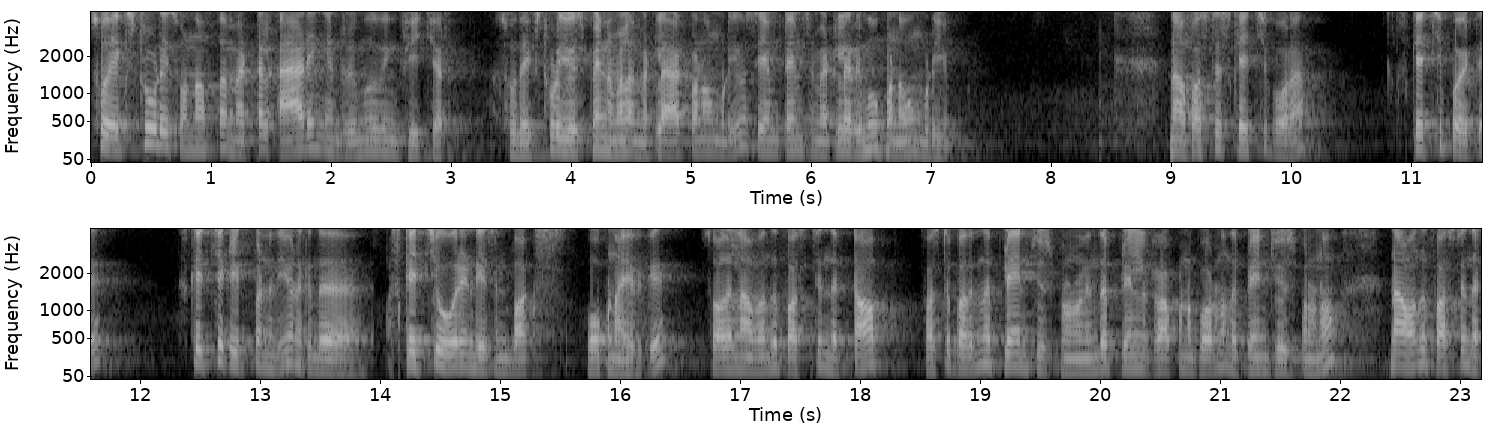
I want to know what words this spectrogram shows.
So extrude is one of the metal adding and removing feature so இந்த எக்ஸ்ட்ரூட் யூஸ் பண்ணி நம்மளால் மெட்டலை ஆட் பண்ணவும் முடியும். சேம் டைம்ஸ் மெட்டலை ரிமூவ் பண்ணவும் முடியும். நான் ஃபஸ்ட்டு ஸ்கெட்ச் போகிறேன் ஸ்கெட்சு போயிட்டு ஸ்கெட்சை கிளிக் பண்ணதையும் எனக்கு இந்த ஸ்கெட்ச் ஓரியன்டேஷன் பாக்ஸ் ஓப்பன் ஆகிருக்கு ஸோ அதில் நான் வந்து ஃபஸ்ட்டு இந்த டாப் ஃபஸ்ட்டு பார்த்தீங்கன்னா பிளேன் சூஸ் பண்ணணும். எந்த பிளேனில் ட்ராப் பண்ண போகிறோன்னா அந்த பிளேன் சூஸ் பண்ணணும். நான் வந்து ஃபஸ்ட்டு இந்த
